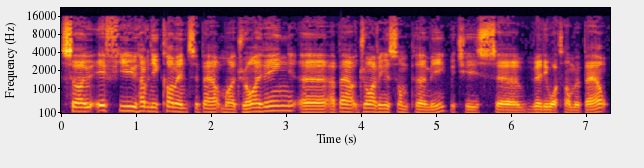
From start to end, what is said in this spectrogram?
So if you have any comments about my driving, uh, about driving a sans permis, which is uh, really what I'm about.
